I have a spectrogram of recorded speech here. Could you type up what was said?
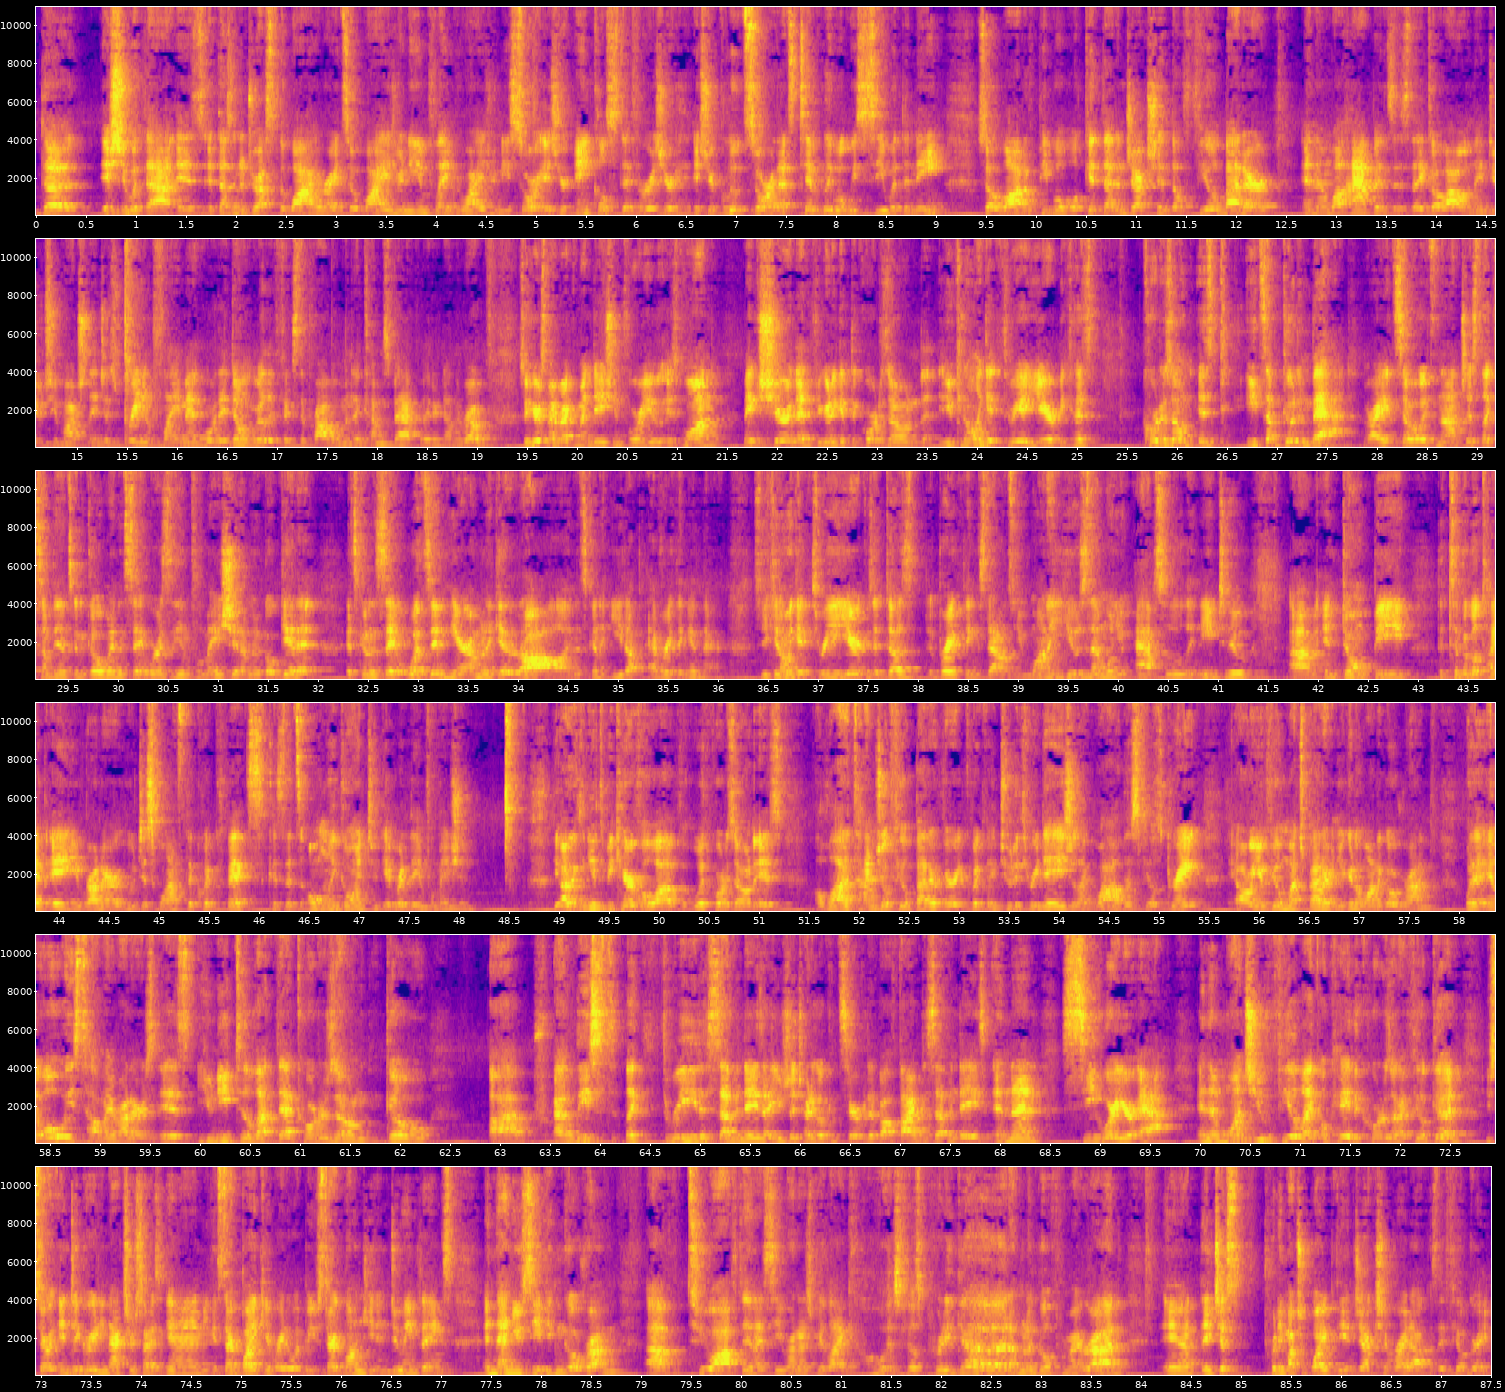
The issue with that is it doesn't address the why, right? So why is your knee inflamed? Why is your knee sore? Is your ankle stiff or is your is your glute sore? That's typically what we see with the knee. So a lot of people will get that injection, they'll feel better, and then what happens is they go out and they do too much and they just re-inflame it or they don't really fix the problem and it comes back later down the road. So here's my recommendation for you is one, make sure that if you're gonna get the cortisone, you can only get three a year because cortisone is eats up good and bad, right? So it's not just like something that's going to go in and say, "Where's the inflammation? I'm going to go get it." It's going to say, "What's in here? I'm going to get it all," and it's going to eat up everything in there. So you can only get three a year because it does break things down. So you want to use them when you absolutely need to, um, and don't be the typical type A runner who just wants the quick fix because it's only going to get rid of the inflammation. The other thing you have to be careful of with cortisone is a lot of times you'll feel better very quickly. Two to three days, you're like, wow, this feels great, or you feel much better and you're gonna wanna go run. What I always tell my runners is you need to let that cortisone go uh, at least like three to seven days. I usually try to go conservative, about five to seven days, and then see where you're at. And then once you feel like, okay, the cortisone, I feel good, you start integrating exercise again. You can start biking right away, but you start lunging and doing things and then you see if you can go run. Um, too often I see runners be like, oh, this feels pretty good, I'm gonna go for my run, and they just pretty much wipe the injection right out because they feel great.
